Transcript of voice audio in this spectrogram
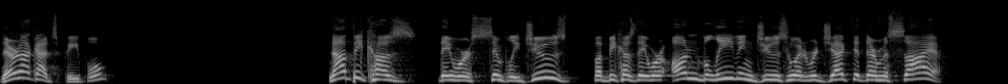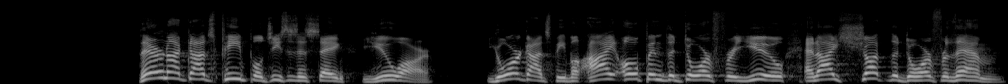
They're not God's people. Not because they were simply Jews, but because they were unbelieving Jews who had rejected their Messiah. They're not God's people. Jesus is saying, You are. You're God's people. I opened the door for you, and I shut the door for them.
